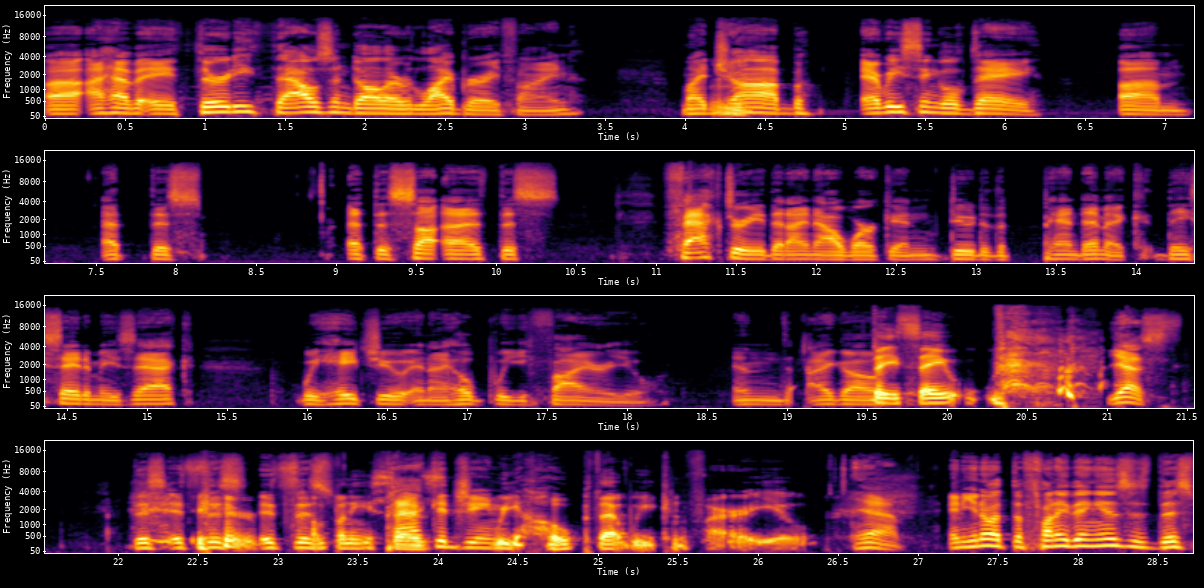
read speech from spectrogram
Uh, I have a thirty thousand dollar library fine. My Mhm. job every single day, um, at this, at this, uh, at this factory that I now work in due to the pandemic, they say to me, Zach, we hate you, and I hope we fire you. And I go, they say yes. This it's this it's this company says packaging. we hope that we can fire you. Yeah. And you know what the funny thing is is this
